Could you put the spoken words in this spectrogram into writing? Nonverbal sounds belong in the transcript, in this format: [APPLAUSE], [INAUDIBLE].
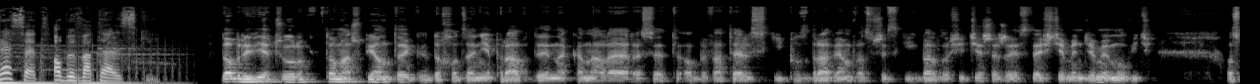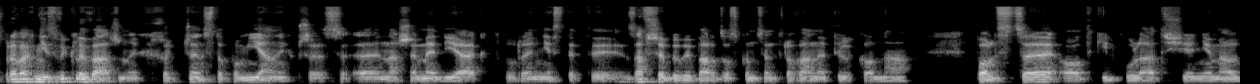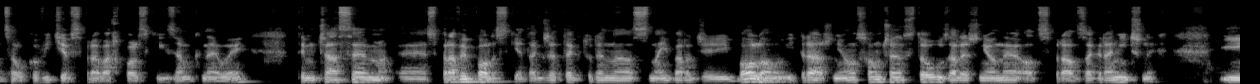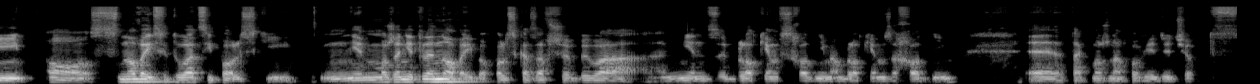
Reset Obywatelski. Dobry wieczór. Tomasz Piątek, Dochodzenie Prawdy na kanale Reset Obywatelski. Pozdrawiam Was wszystkich. Bardzo się cieszę, że jesteście. Będziemy mówić o sprawach niezwykle ważnych, choć często pomijanych przez e, nasze media, które niestety zawsze były bardzo skoncentrowane tylko na Polsce od kilku lat się niemal całkowicie w sprawach polskich zamknęły. Tymczasem e, sprawy polskie, także te, które nas najbardziej bolą i drażnią, są często uzależnione od spraw zagranicznych. I o nowej sytuacji Polski, nie, może nie tyle nowej, bo Polska zawsze była między blokiem wschodnim a blokiem zachodnim, e, tak można powiedzieć, od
